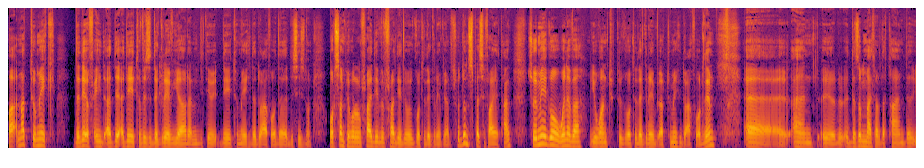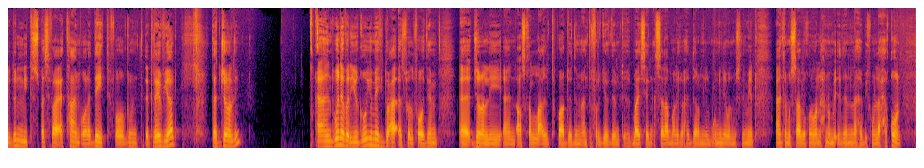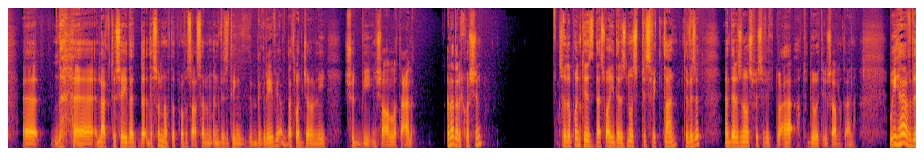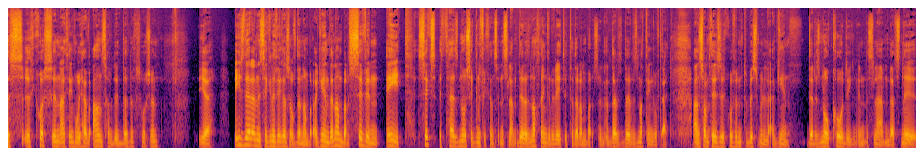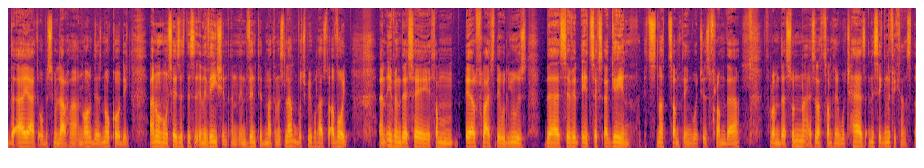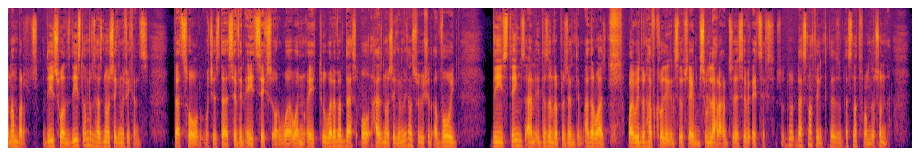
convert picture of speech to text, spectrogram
But not to make the day of Eid, a day, a day, to visit the graveyard and a day to make the dua for the deceased one. Or some people on Friday, even Friday, they will go to the graveyard. So don't specify a time. So you may go whenever you want to go to the graveyard to make dua for them. Uh, and uh, it doesn't matter the time. You don't need to specify a time or a date for going to the graveyard. That generally. And whenever you go, you make dua as well for them uh, generally and ask Allah to pardon them and to forgive them to, by saying Assalamu alaikum ahadara min al-mu'minin wal-muslimin wa nahnu bi-idhin bikum lahiqun uh, uh, like to say that the, the sunnah of the Prophet ﷺ in visiting the graveyard, that's what generally should be, inshallah ta'ala. Another question. So the point is, that's why there is no specific time to visit, and there is no specific dua to do it, inshallah ta'ala. We have this uh, question, I think we have answered it. The next question. Yeah. Is there any significance of the number? Again, the number 786, it has no significance in Islam. There is nothing related to the numbers. There, there is nothing of that. And something is equivalent to Bismillah. Again, there is no coding in Islam. That's the ayat or Bismillah and all. There's no coding. Anyone who says that this is innovation and invented matter in Islam, which people has to avoid. And even they say some air flights they will use the seven eight six again. It's not something which is from the from the Sunnah. It's not something which has any significance. The numbers, these ones, these numbers has no significance. That's all, which is the 786 or 182, whatever, that's all has no significance. So you should avoid these things and it doesn't represent them. Otherwise, why we don't have coding instead of saying Bismillah ar-Rahman 786. So that's nothing. That's not from the Sunnah.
